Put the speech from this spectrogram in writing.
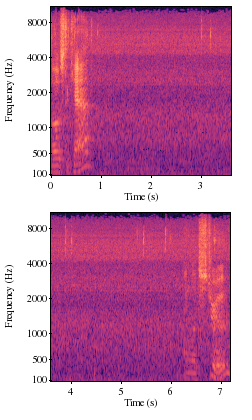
those to CAD. And we'll extrude.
